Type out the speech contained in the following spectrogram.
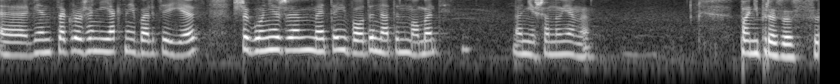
E, Więc zagrożenie jak najbardziej jest, szczególnie, że my tej wody na ten moment no, nie szanujemy. Pani prezes, y,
